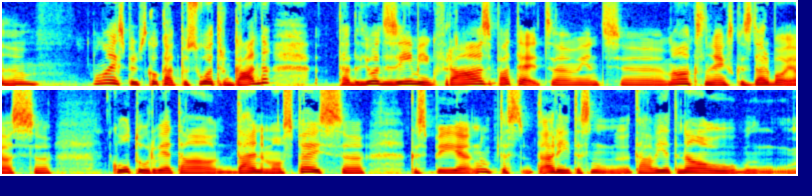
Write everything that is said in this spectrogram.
uh, man liekas, pirms kaut kāda pusotra gada tāda ļoti zīmīga frāze pateica viens mākslinieks, kas darbojās uh, kultūra vietā Dynamo Space, uh, kas bija, nu, tas arī tas, tā vieta nav mm,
